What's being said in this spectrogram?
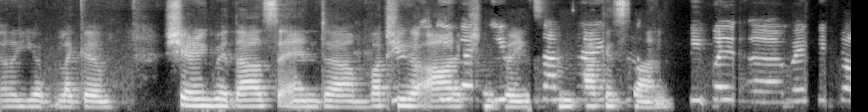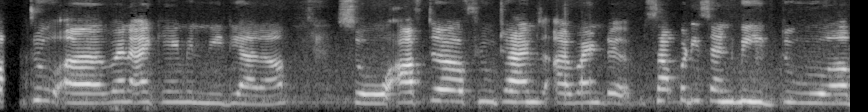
uh, you have like a sharing with us and um, what you, you are actually doing in Pakistan. People, uh, when we talk to, uh, when I came in media now, so after a few times I went, uh, somebody sent me to uh,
